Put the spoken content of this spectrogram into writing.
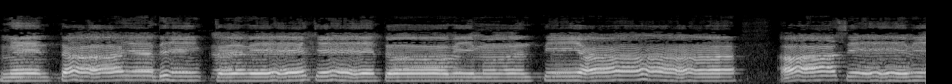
මෙත්තාය භික්කවේ චේතෝ විමුක්තියා ආසේවිතාය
